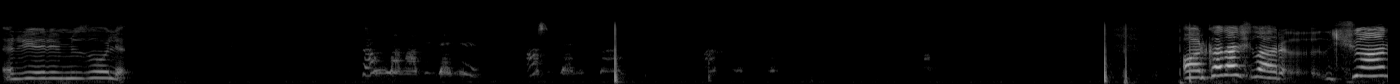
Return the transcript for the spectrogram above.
Her yerimiz öyle. Sallama bir beni. Aç beni. Arkadaşlar şu an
